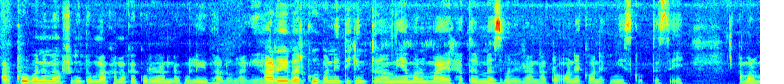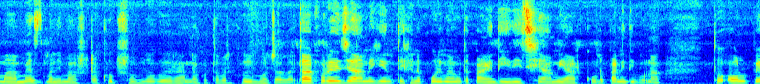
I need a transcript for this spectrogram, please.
আর কোরবানির মাংস কিন্তু মাখা মাখা করে রান্না করলেই ভালো লাগে। আর এবার কোরবানিতে কিন্তু আমি আমার মায়ের হাতের মেজবানির রান্নাটা অনেক অনেক মিস করতেছি। আমার মা মেজবানি মাংসটা খুব সুন্দর করে রান্না করতে পারে খুবই মজা লাগে। তারপরে যে আমি কিন্তু এখানে পরিমাণ মতো পানি দিয়ে দিচ্ছি আমি আর কোনো পানি দিব না। তো অল্পে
